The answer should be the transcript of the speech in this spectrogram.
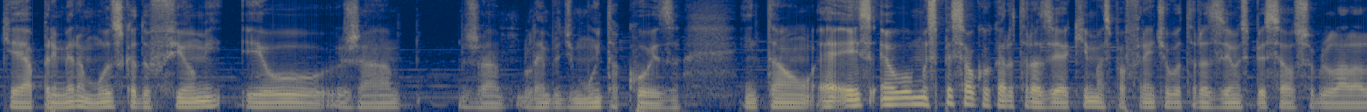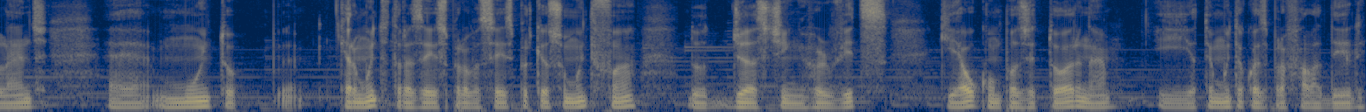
que é a primeira música do filme, eu já já lembro de muita coisa. Então, é, é um especial que eu quero trazer aqui. Mais para frente eu vou trazer um especial sobre La La Land. É, muito, quero muito trazer isso para vocês porque eu sou muito fã do Justin Hurwitz, que é o compositor, né? E eu tenho muita coisa para falar dele,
